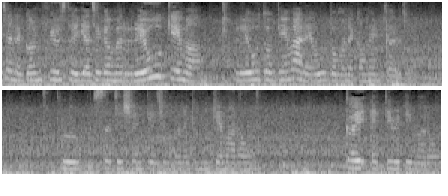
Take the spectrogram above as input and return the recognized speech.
છે ને કન્ફ્યુઝ થઈ ગયા છે કે અમારે રહેવું કેમાં? રહેવું તો કેમાં રહેવું તો મને કમેન્ટ કરજો. થોડુંક સજેશન કહેજો મને કે હું કેમાં રહું. કઈ એક્ટિવિટીમાં રહું?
